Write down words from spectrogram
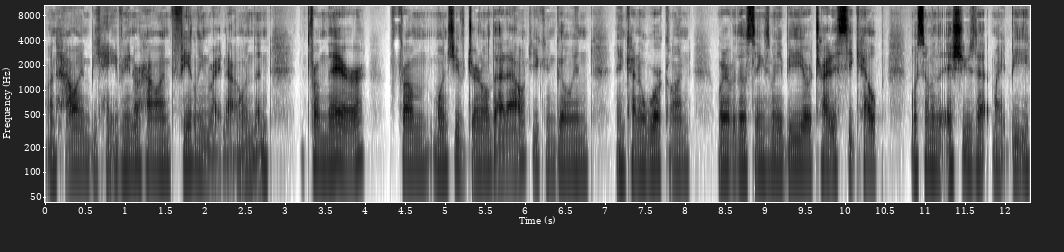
on how I'm behaving or how I'm feeling right now. And then from there, from once you've journaled that out, you can go in and kind of work on whatever those things may be, or try to seek help with some of the issues that might be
